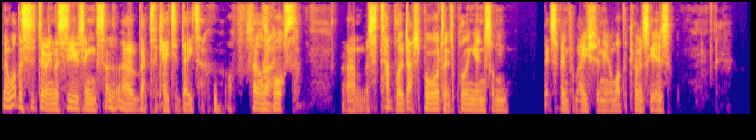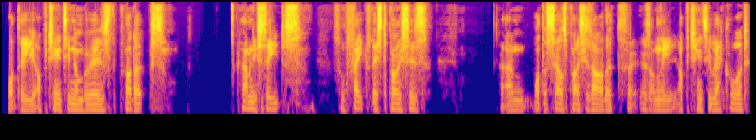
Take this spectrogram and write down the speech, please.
Now, what this is doing, this is using uh, replicated data of Salesforce. Right. Um, it's a Tableau dashboard, and it's pulling in some bits of information, you know, what the currency is, what the opportunity number is, the products, how many seats, some fake list prices, um, what the sales prices are that is on the opportunity record,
